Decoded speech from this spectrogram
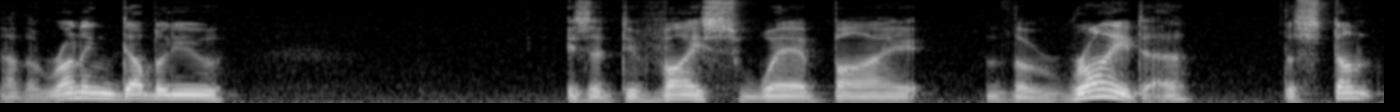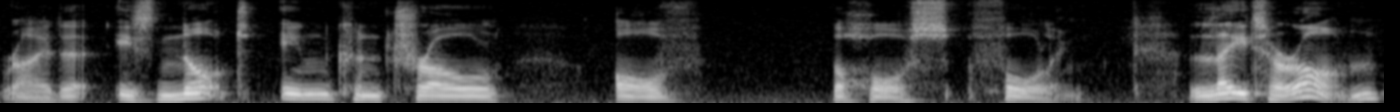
Now, the running W is a device whereby the rider, the stunt rider, is not in control of the horse falling. Later on,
